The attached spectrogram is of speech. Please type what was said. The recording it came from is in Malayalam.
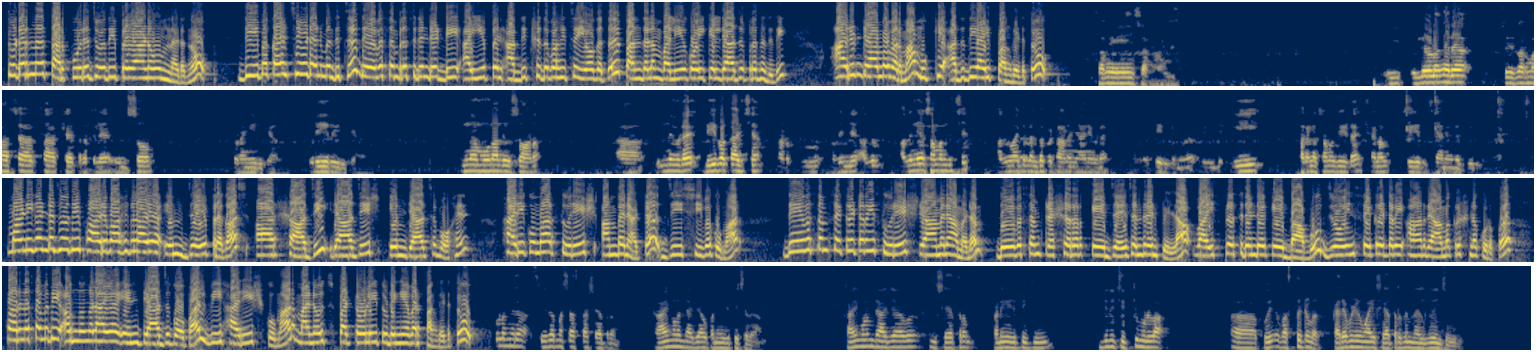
തുടർന്ന് കർപ്പൂര ജ്യോതി പ്രയാണവും നടന്നു. ദീപക്കാഴ്ചയോടനുബന്ധിച്ച് ദേവസ്വം പ്രസിഡന്റ് ഡി അയ്യപ്പൻ അധ്യക്ഷത വഹിച്ച യോഗത്തിൽ പന്തളം വലിയ കോയിക്കൽ രാജപ്രതിനിധി അരുൺ രാമവർമ്മ മുഖ്യ അതിഥിയായി പങ്കെടുത്തു. ഈ പുല്ലുളങ്ങര ശ്രീധർമ്മശാസ്ത്ര ക്ഷേത്രത്തിലെ ഉത്സവം തുടങ്ങിയിരിക്കുകയാണ് കുടിയേറിയിരിക്കുകയാണ്. ഇന്ന് മൂന്നാം ദിവസമാണ്. ഇന്നിവിടെ ദീപക്കാഴ്ച നടത്തുന്നു അതിന്റെ അത് അതിനെ സംബന്ധിച്ച് അതുമായിട്ട് ബന്ധപ്പെട്ടാണ് ഞാനിവിടെ എത്തിയിരിക്കുന്നത്. ഈ ഭരണസമിതിയുടെ ക്ഷണം സ്വീകരിച്ച് ഞാനിവിടെ എത്തിയിരിക്കുന്നത്. മണികണ്ഠ ജ്യോതി ഭാരവാഹികളായ M Jayaprakash R Shaji Rajesh M Rajamohan Harikumar Suresh Ambanattu G Sivakumar Devaswom secretary Suresh Ramanamadom Devaswom treasurer K Jayachandran Pillai vice president K Babu joint secretary R Ramakrishnakurup ഭരണസമിതി അംഗങ്ങളായ എൻ രാജഗോപാൽ വി ഹരീഷ് കുമാർ മനോജ് പട്ടോളി തുടങ്ങിയവർ പങ്കെടുത്തു. ശ്രീധർമ്മശാസ്ത്ര ക്ഷേത്രം. കായംകുളം രാജാവ് പണികഴിപ്പിച്ചതാണ്. കായംകുളം രാജാവ് ഈ ക്ഷേത്രം പണികഴിപ്പിക്കുകയും ഇതിനു ചുറ്റുമുള്ള വസ്തുക്കൾ കരമുഴുവുമായി ക്ഷേത്രത്തിന് നൽകുകയും ചെയ്തു.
